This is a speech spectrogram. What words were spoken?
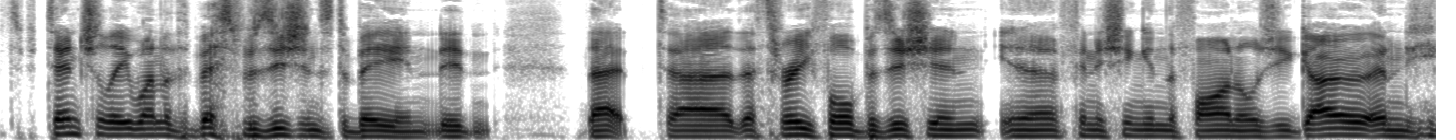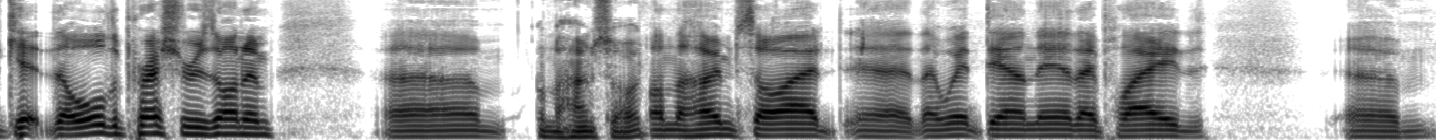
it's potentially one of the best positions to be in. in that uh, the three four position, you know, finishing in the finals, you go and you get the, all the pressure is on them. Um, On the home side, on the home side, uh, they went down there. They played. Um,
